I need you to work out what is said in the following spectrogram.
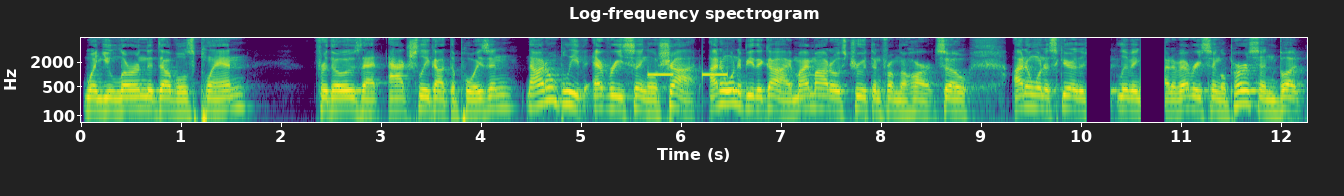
When you learn the devil's plan, for those that actually got the poison. Now, I don't believe every single shot. I don't want to be the guy. My motto is truth and from the heart. So I don't want to scare the living out of every single person, but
